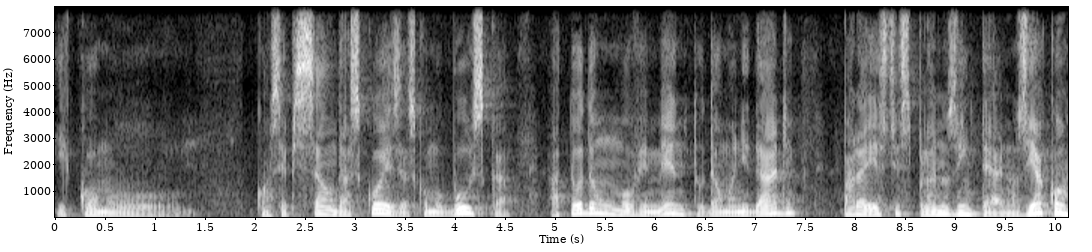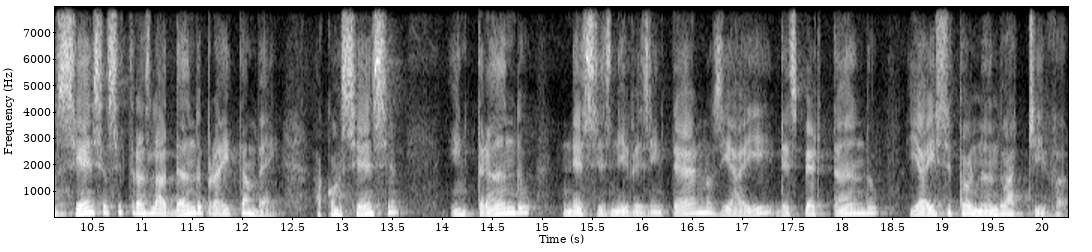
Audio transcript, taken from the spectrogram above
e como concepção das coisas, como busca, há todo um movimento da humanidade para estes planos internos e a consciência se trasladando para aí também. A consciência entrando nesses níveis internos e aí despertando e aí se tornando ativa.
